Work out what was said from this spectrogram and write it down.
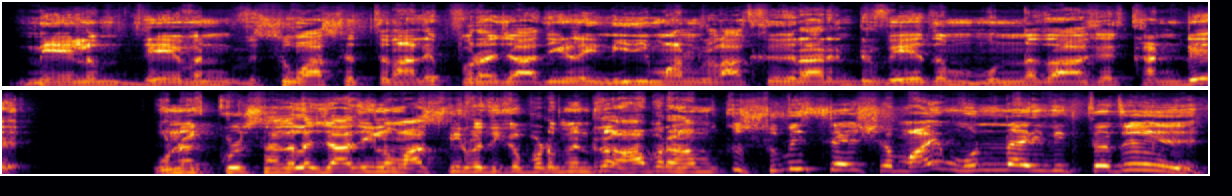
மேலும் தேவன் விசுவாசத்தினாலே புறஜாதிகளை நீதிமான்களாக்குகிறார் என்று வேதம் முன்னதாக கண்டு உனக்குள் சகல ஜாதிகளும் ஆசீர்வதிக்கப்படும் என்று ஆபிரகாமுக்கு சுவிசேஷமாய் முன்னறிவித்தது.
